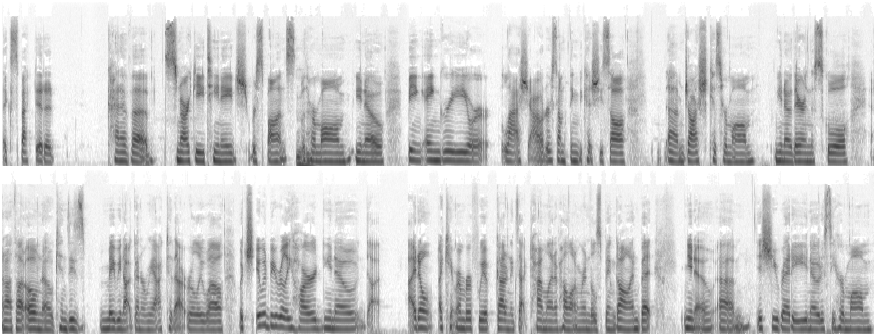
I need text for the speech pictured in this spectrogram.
expected a kind of a snarky teenage response with her mom, you know, being angry or lash out or something because she saw um, Josh kiss her mom, you know, there in the school. And I thought, oh no, Kenzie's maybe not going to react to that really well, which it would be really hard, you know. I don't, I can't remember if we have got an exact timeline of how long Rendell's been gone, but, you know, um, is she ready, you know, to see her mom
